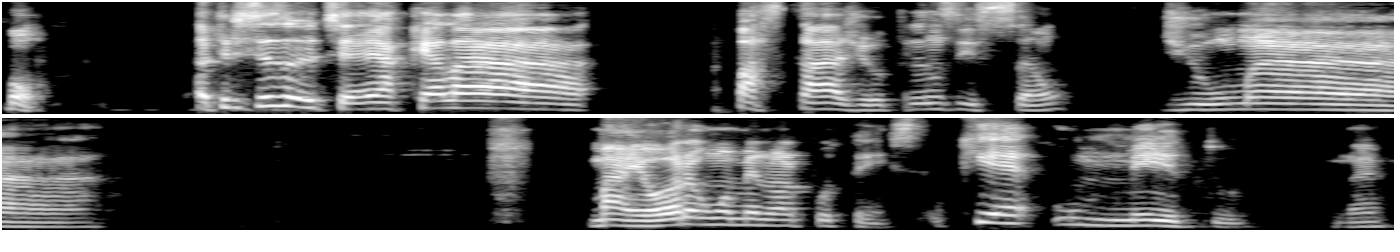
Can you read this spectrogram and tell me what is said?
bom, a tristeza é aquela passagem ou transição de uma maior a uma menor potência. O que é o medo, né?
